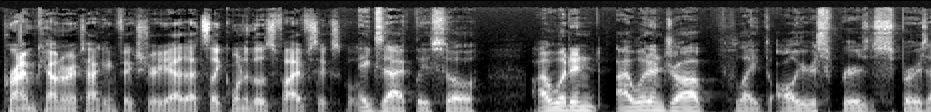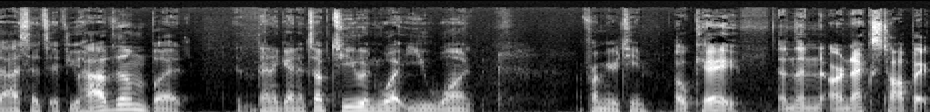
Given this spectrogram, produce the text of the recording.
prime counterattacking fixture. Yeah, that's like one of those five six goals. Exactly. So I wouldn't I wouldn't drop like all your Spurs Spurs assets if you have them, but then again, it's up to you and what you want from your team. Okay. And then our next topic.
